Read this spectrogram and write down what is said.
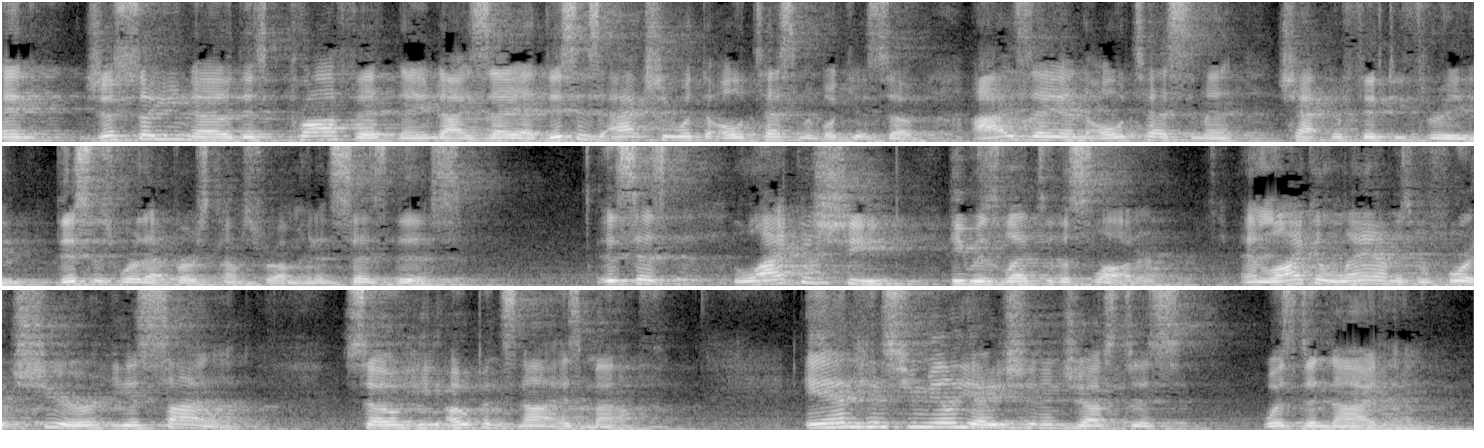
and just so you know, this prophet named Isaiah, this is actually what the Old Testament book is. So, Isaiah in the Old Testament, chapter 53, this is where that verse comes from. And it says this It says, Like a sheep, he was led to the slaughter, and like a lamb is before its shearer, he is silent. So he opens not his mouth. In his humiliation and justice was denied him.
